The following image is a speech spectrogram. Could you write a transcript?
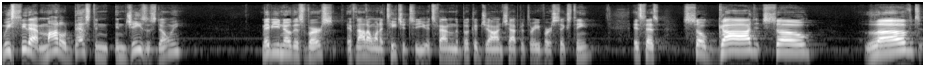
We see that modeled best in, in Jesus, don't we? Maybe you know this verse. If not, I want to teach it to you. It's found in the book of John, chapter 3, verse 16. It says, So God so loved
